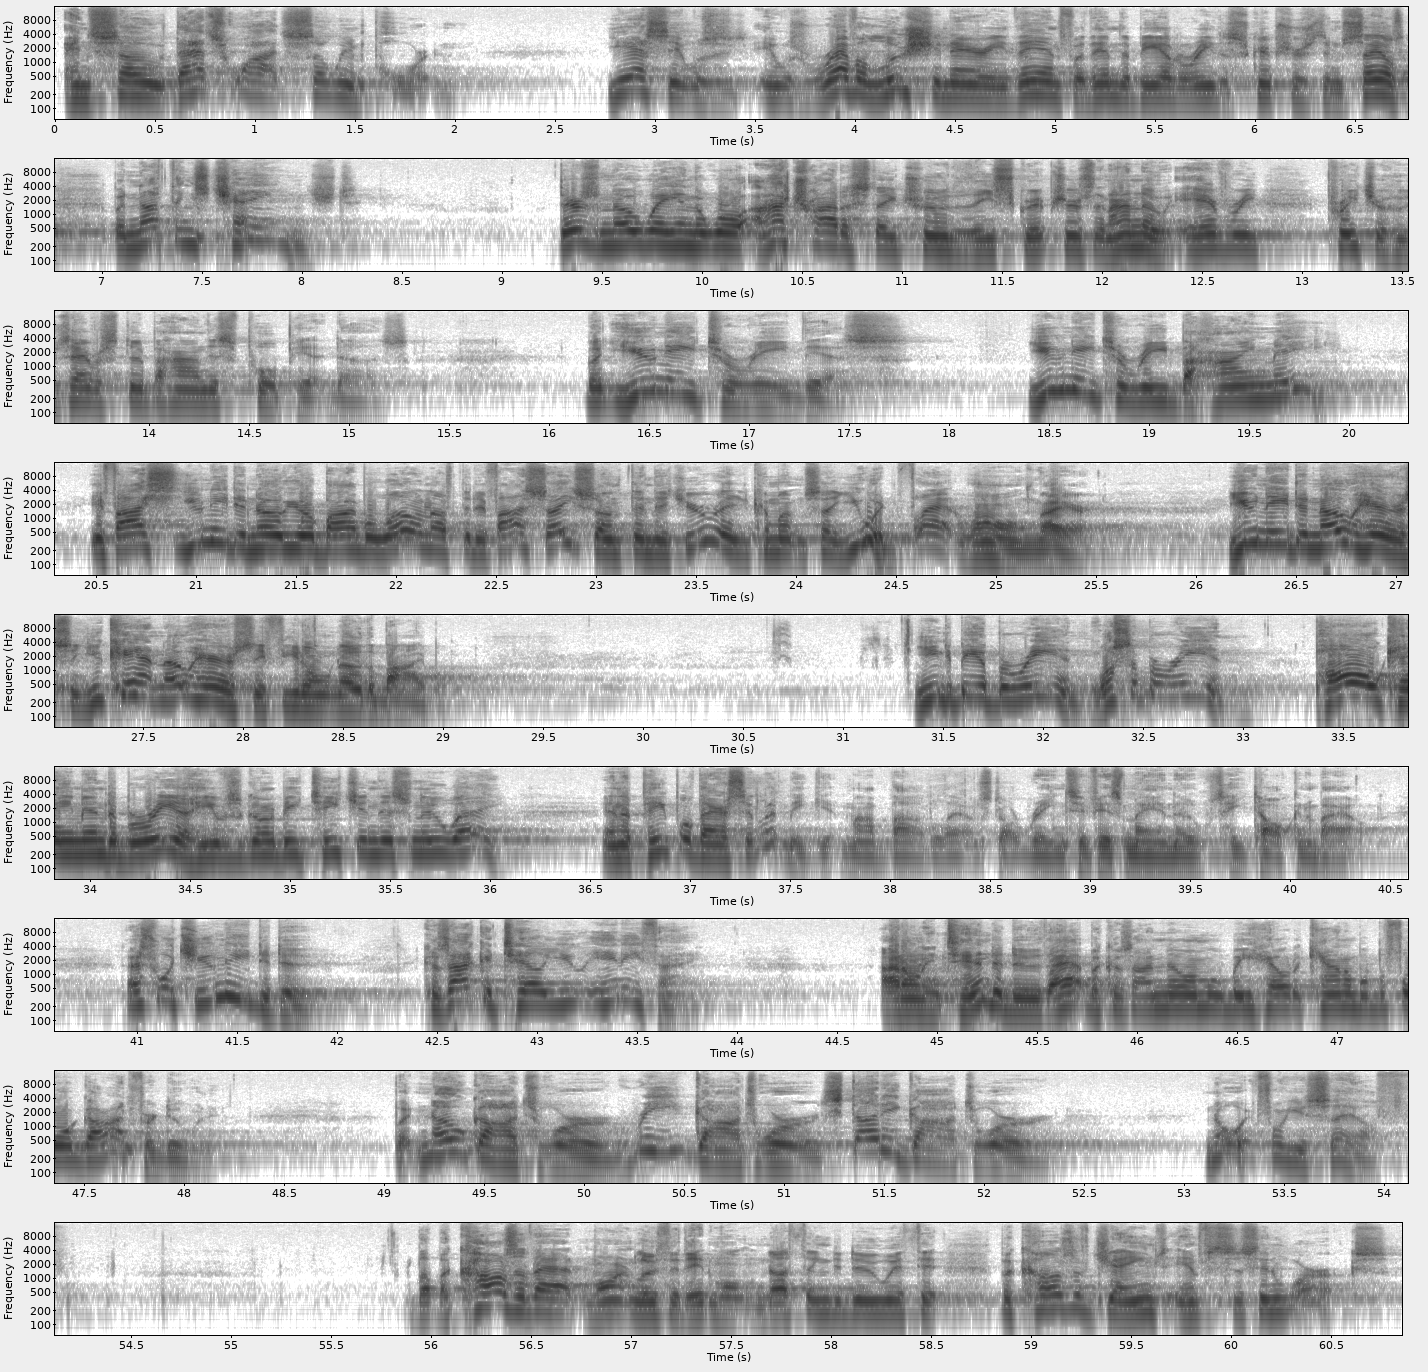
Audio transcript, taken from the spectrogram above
And so that's why it's so important. Yes, it was, it was revolutionary then for them to be able to read the scriptures themselves, but nothing's changed. There's no way in the world. I try to stay true to these scriptures, and I know every preacher who's ever stood behind this pulpit does. But you need to read this. You need to read behind me. If I, you need to know your Bible well enough that if I say something that you're ready to come up and say, you were flat wrong there. You need to know heresy. You can't know heresy if you don't know the Bible. You need to be a Berean. What's a Berean? Paul came into Berea. He was going to be teaching this new way. And the people there said, Let me get my Bible out and start reading, see if this man knows what he's talking about. That's what you need to do. Because I could tell you anything. I don't intend to do that because I know I'm going to be held accountable before God for doing it. But know God's Word, read God's Word, study God's Word, know it for yourself. But because of that, Martin Luther didn't want nothing to do with it because of James' emphasis in works.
